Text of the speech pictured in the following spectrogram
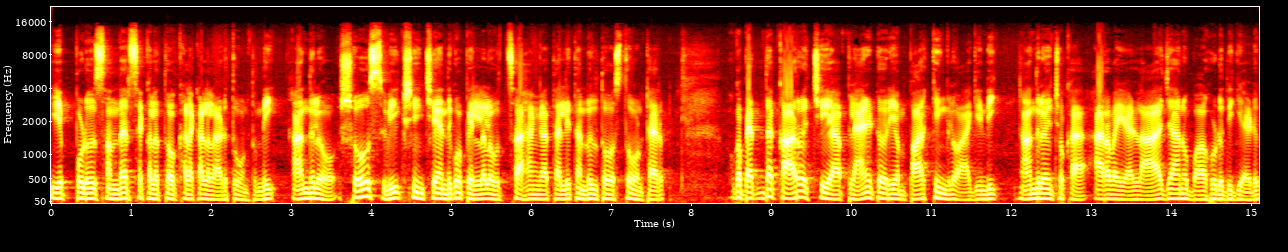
ఎప్పుడూ సందర్శకులతో కళకళలాడుతూ ఉంటుంది. అందులో షోస్ వీక్షించేందుకు పిల్లలు ఉత్సాహంగా తల్లిదండ్రులతో వస్తూ ఉంటారు. ఒక పెద్ద కారు వచ్చి ఆ ప్లానెటోరియం పార్కింగ్లో ఆగింది. అందులోంచి ఒక అరవై ఏళ్ళ ఆజాను బాహుడు దిగాడు.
